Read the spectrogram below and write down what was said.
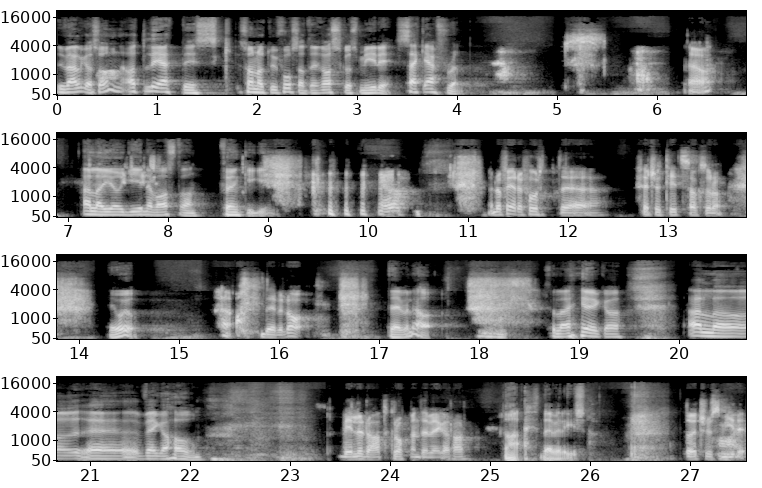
Du velger sånn atletisk, sånn at du fortsatt er rask og smidig. Zac Efron. ja. Eller Jørgine Vastrand. Funkygine. Ja. Men da får du fort uh, Får ikke tids da. Jo, jo. Ja, det vil jeg ha. Det vil jeg ha. Så lenge jeg har Eller eh, Vegard Harm. Ville du hatt kroppen til Vegard Harm? Nei, det vil jeg ikke. Da er ikke du smidig.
